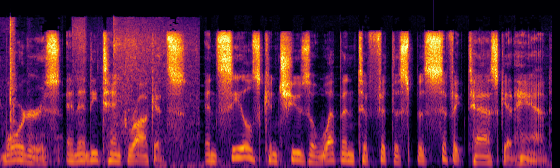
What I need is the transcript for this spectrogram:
mortars, and anti-tank rockets, and SEALs can choose a weapon to fit the specific task at hand.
